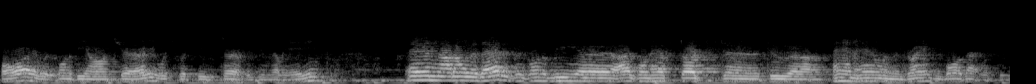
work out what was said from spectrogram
boy was going to be on charity, which would be terribly humiliating. And not only that, it was going to be, uh, I was going to have to start uh, to uh, panhandle and drink, and boy, that would be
